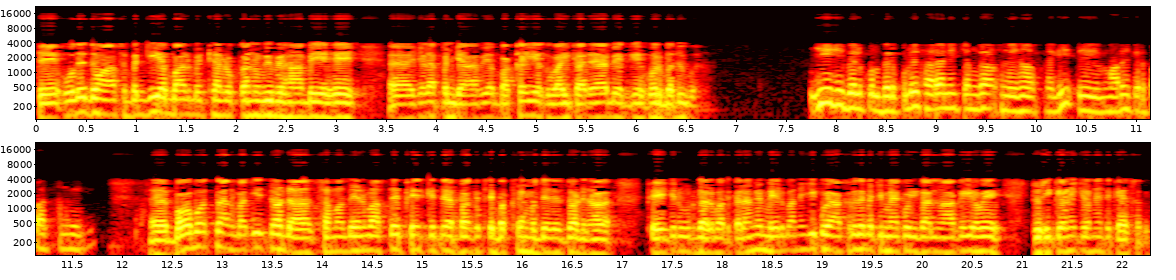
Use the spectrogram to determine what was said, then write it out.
ਤੇ ਉਹਦੇ ਤੋਂ ਆਸ ਬੱਝੀ ਆ ਬਾਹਰ ਬੈਠਿਆਂ ਲੋਕਾਂ ਨੂੰ ਵੀ ਹਾਂ ਵੀ ਇਹ ਜਿਹੜਾ ਪੰਜਾਬ ਆ, ਵਾਕਈ ਅਗਵਾਈ ਕਰ ਰਿਹਾ ਵੀ ਅੱਗੇ ਹੋਰ ਵਧੂਗਾ। ਜੀ ਜੀ ਬਿਲਕੁਲ ਬਿਲਕੁਲ। ਇਹ ਸਾਰਿਆਂ ਲਈ ਚੰਗਾ ਸੁਨੇਹਾ ਆਪਣੇ ਲਈ ਤੇ ਮਹਾਰਾਜ ਕਿਰਪਾ ਕਰਨਗੇ ਜੀ ਬਹੁਤ ਬਹੁਤ ਧੰਨਵਾਦ ਜੀ ਤੁਹਾਡਾ ਸਮਾਂ ਦੇਣ ਵਾਸਤੇ। ਫਿਰ ਕਿਤੇ ਆਪਾਂ ਕਿਸੇ ਵੱਖਰੇ ਮੁੱਦੇ ਤੇ ਤੁਹਾਡੇ ਨਾਲ ਫੇਰ ਜ਼ਰੂਰ ਗੱਲਬਾਤ ਕਰਾਂਗੇ। ਮਿਹਰਬਾਨੀ ਜੀ ਕੋਈ ਆਖਰ ਦੇ ਵਿੱਚ ਮੈਂ ਕੋਈ ਗੱਲ ਨਾ ਕਹੀ ਹੋਵੇ ਤੁਸੀਂ ਕਹਿਣੀ ਚਾਹੁੰਦੇ ਤੇ ਕਹਿ ਸਕਦੇ।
